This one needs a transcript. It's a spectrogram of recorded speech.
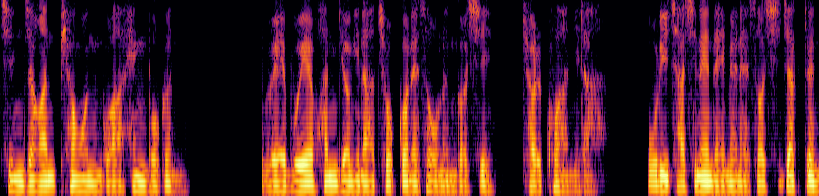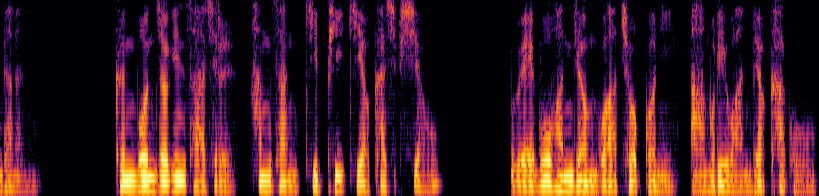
진정한 평온과 행복은 외부의 환경이나 조건에서 오는 것이 결코 아니라 우리 자신의 내면에서 시작된다는 근본적인 사실을 항상 깊이 기억하십시오. 외부 환경과 조건이 아무리 완벽하고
